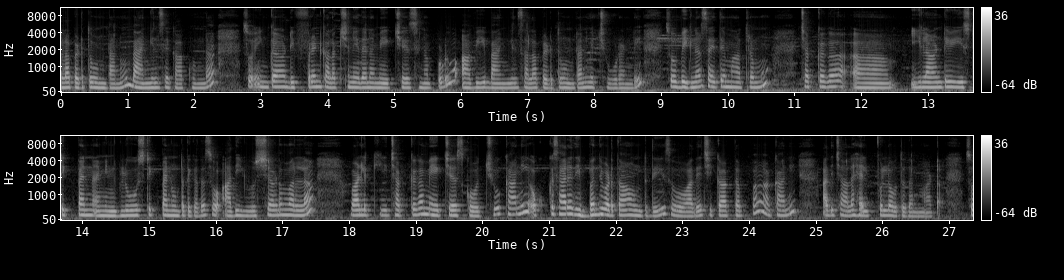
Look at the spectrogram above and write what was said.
అలా పెడుతూ ఉంటాను. బ్యాంగిల్సే కాకుండా. సో ఇంకా డిఫరెంట్ కలెక్షన్ ఏదైనా మేక్ చేసినప్పుడు అవి బ్యాంగిల్స్ అలా పెడుతూ ఉంటాను. మీరు చూడండి. సో బిగినర్స్ అయితే మాత్రము చక్కగా ఇలాంటి stick pen I mean glue stick pen ఉంటుంది కదా. సో అది యూస్ చేయడం వల్ల వాళ్ళకి చక్కగా మేక్ చేసుకోవచ్చు. కానీ ఒక్కొక్కసారి అది ఇబ్బంది పడుతూ ఉంటుంది. సో అదే చికాక్ తప్ప కానీ అది చాలా హెల్ప్ఫుల్ అవుతుంది అనమాట సో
